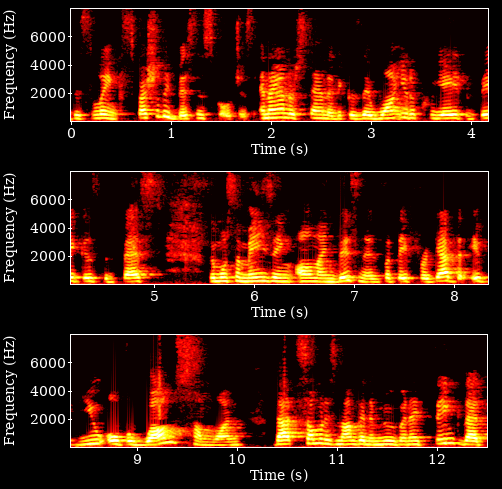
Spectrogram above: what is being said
this link, especially business coaches. And I understand it because they want you to create the biggest, the best, the most amazing online business, but they forget that if you overwhelm someone, that someone is not going to move. And I think that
